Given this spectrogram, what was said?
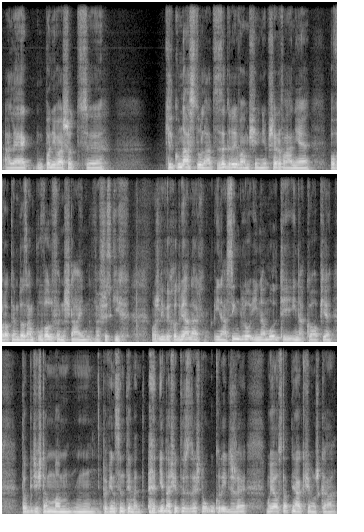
ale ponieważ od e, kilkunastu lat zagrywam się nieprzerwanie powrotem do zamku Wolfenstein we wszystkich możliwych odmianach i na singlu, i na multi, i na koopie, to gdzieś tam mam mm, pewien sentyment. Nie da się też zresztą ukryć, że moja ostatnia książka,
